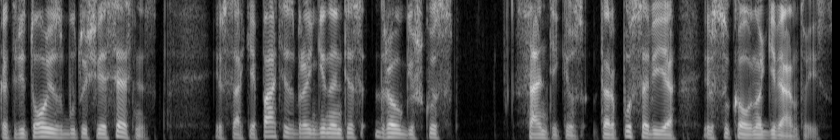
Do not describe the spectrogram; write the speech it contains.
kad rytojus būtų šviesesnis. Ir sakė patys branginantis draugiškus santykius tarpusavyje ir su Kauno gyventojais.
